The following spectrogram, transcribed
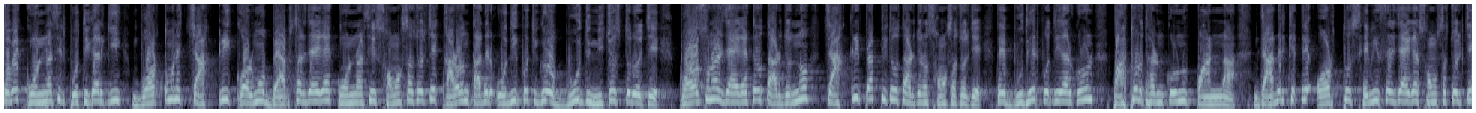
তবে কন্যাশ্রীর প্রতিকার কি? বর্তমানে চাকরি, কর্ম, ব্যবসার জায়গায় কন্যাশ্রীর সমস্যা চলছে কারণ তাদের অধিপতি গ্রহ বুধ নিচস্থ রয়েছে। পড়াশোনার জায়গাতেও তার জন্য, চাকরি প্রাপ্তিতেও তার জন্য সমস্যা চলছে। তাই বুধের প্রতিকার করুন, পাথর ধারণ করুন, পান না। যাদের ক্ষেত্রে অর্থ সেভিংসের জায়গায় সমস্যা চলছে,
